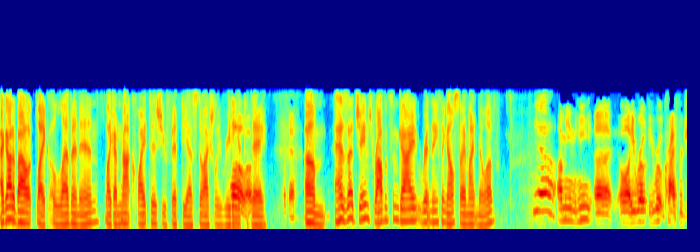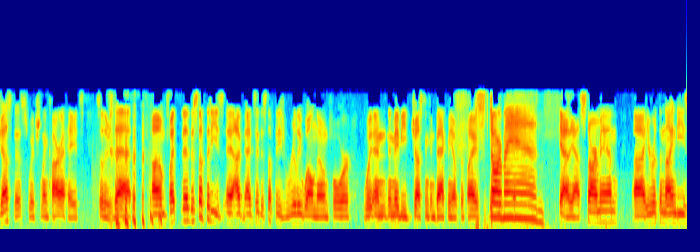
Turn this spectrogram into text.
I got about like 11 in. Like I'm not quite to issue 50. I'm still actually reading Oh, it today. Okay. Um, has that James Robinson guy written anything else that I might know of? Yeah, I mean he uh well he wrote he wrote Cry for Justice, which Linkara hates, so there's that. um but the the stuff that he's uh, I I'd say the stuff that he's really well known for and, and maybe Justin can back me up if I Starman. Yeah, yeah, Starman. Uh he wrote the 90s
